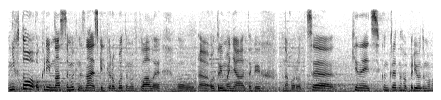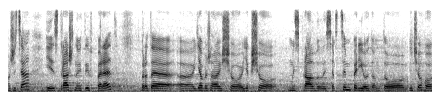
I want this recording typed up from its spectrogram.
ніхто, окрім нас самих, не знає, скільки роботи ми вклали у е, отримання таких нагород. Це кінець конкретного періоду мого життя, і страшно йти вперед. Проте е, я вважаю, що якщо ми справилися з цим періодом, то нічого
